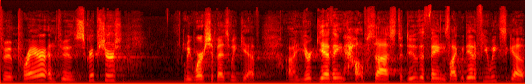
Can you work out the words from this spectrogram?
through prayer, and through scriptures. We worship as we give. Uh, your giving helps us to do the things like we did a few weeks ago.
